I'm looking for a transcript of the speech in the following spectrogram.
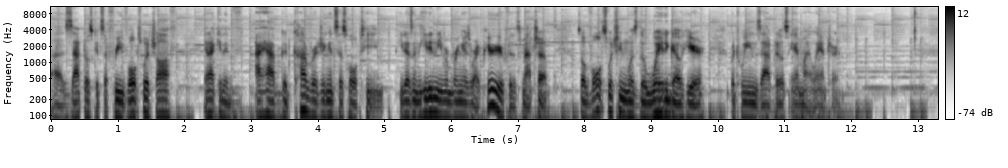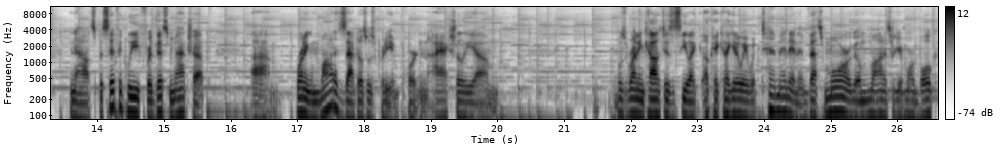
Uh, Zapdos gets a free Volt Switch off, and I can I have good coverage against his whole team. He doesn't he didn't even bring his Rhyperior for this matchup, so Volt switching was the way to go here between Zapdos and my Lanturn. Now, specifically for this matchup, um, running Modest Zapdos was pretty important. I actually um, was running couches to see like, okay, can I get away with Timid and invest more or go Modest or get more bulk?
